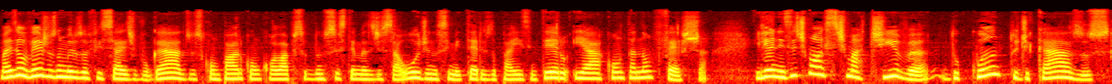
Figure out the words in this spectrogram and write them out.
Mas eu vejo os números oficiais divulgados, comparo com o colapso dos sistemas de saúde nos cemitérios do país inteiro e a conta não fecha. Eliane, existe uma estimativa do quanto de casos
